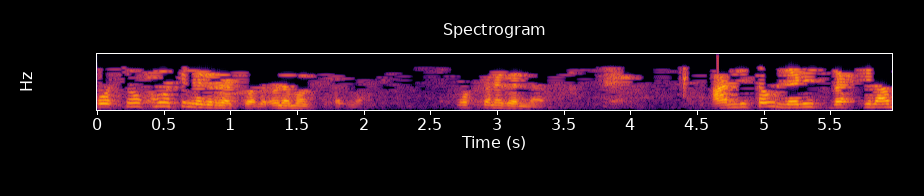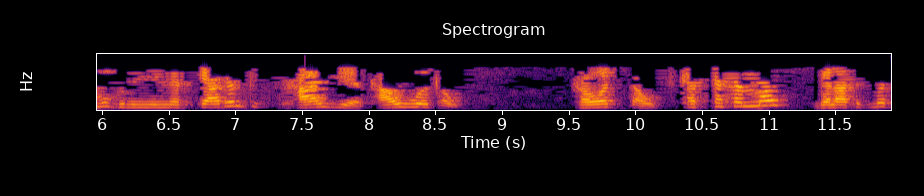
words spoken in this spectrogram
ሶስት ሁክሞችን ነግሬያችኋለሁ ዑለማዎች ተጠቅመዋል ነገር ነው አንድ ሰው ሌሊት በእስላሙ ግንኙነት ሲያደርግ ካየ ካወቀው ከወጣው ከተሰማው ገላ ትጥበት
